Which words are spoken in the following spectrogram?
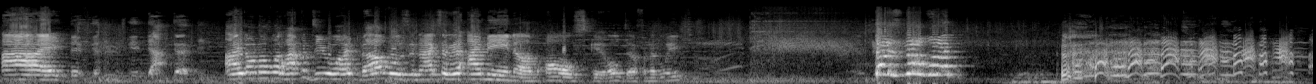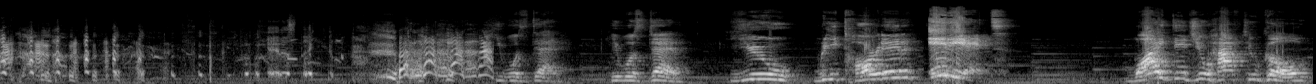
I. I don't know what happened to you. I, that was an accident. I mean, um, all skill, definitely. That is not what I. he was dead. He was dead. You retarded idiot! Why did you have to go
